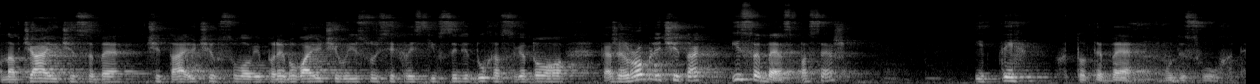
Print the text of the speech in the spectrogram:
навчаючи себе, читаючи в Слові, перебуваючи в Ісусі Христі в силі Духа Святого, каже, роблячи так, і себе спасеш, і тих, хто тебе буде слухати.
